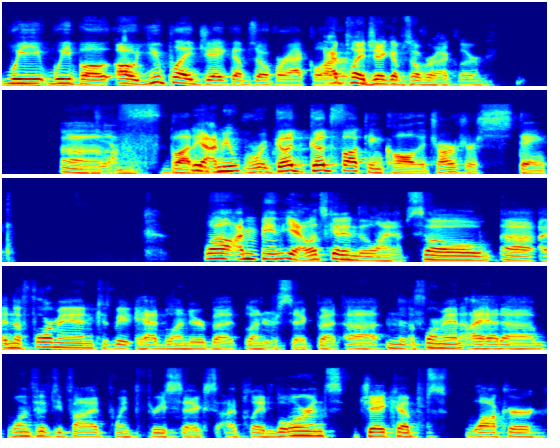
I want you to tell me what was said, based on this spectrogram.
we we both. Oh, you played Jacobs over Ekeler. I played Jacobs over Ekeler. Um, yeah, buddy. Yeah, I mean, good good fucking call. The Chargers stink. Well, I mean, yeah, let's get into the lineup. So uh, in the four man, because we had Blender, but Blender's sick. But uh, in the four man, I had a 155.36. I played Lawrence, Jacobs, Walker,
